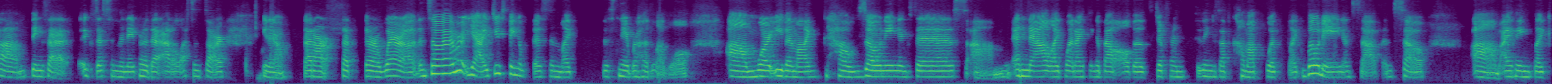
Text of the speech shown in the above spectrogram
um, things that exist in the neighborhood that adolescents are, you know, that are that they're aware of. And so, I re- yeah, I do think of this in like this neighborhood level, um, where even like how zoning exists, um, and now like when I think about all those different things that have come up with like voting and stuff, and so um, I think like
